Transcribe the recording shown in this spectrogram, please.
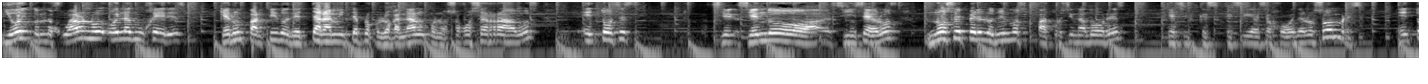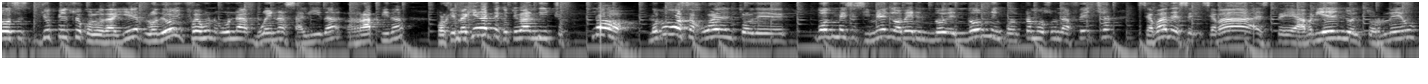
Y hoy, donde jugaron hoy, las mujeres, que era un partido de trámite, porque lo ganaron con los ojos cerrados, entonces siendo ah, sinceros, no se pelen los mismos patrocinadores que, que, que, ese juego de los hombres. Entonces, yo pienso que lo de ayer, lo de hoy fue una buena salida rápida, porque imagínate que te hubieran dicho, no, lo vamos a jugar dentro de dos meses y medio, a ver en, dónde encontramos una fecha, se va, se, va este, abriendo el torneo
